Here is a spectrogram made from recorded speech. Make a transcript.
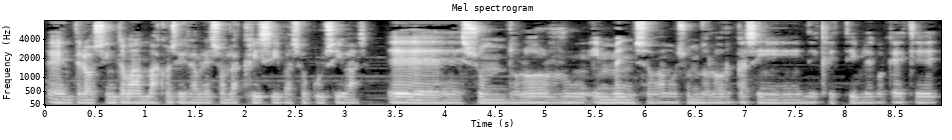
Entre los síntomas más considerables son las crisis vasoclusivas. Eh, es un dolor inmenso, vamos, un dolor casi indescriptible, porque es que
